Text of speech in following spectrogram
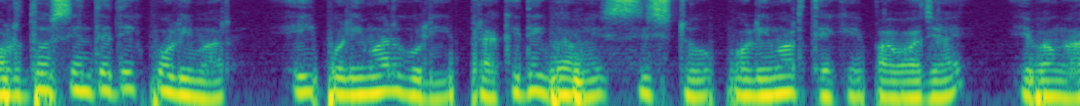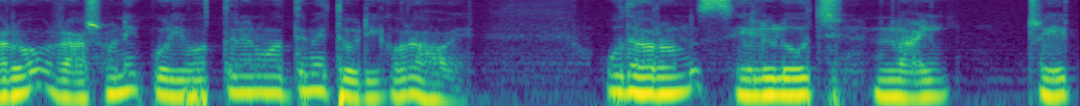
অর্ধ সিনথেটিক পলিমার এই পলিমারগুলি প্রাকৃতিকভাবে সৃষ্ট পলিমার থেকে পাওয়া যায় এবং আরও রাসায়নিক পরিবর্তনের মাধ্যমে তৈরি করা হয় উদাহরণ সেলুলোজ নাইট্রেট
